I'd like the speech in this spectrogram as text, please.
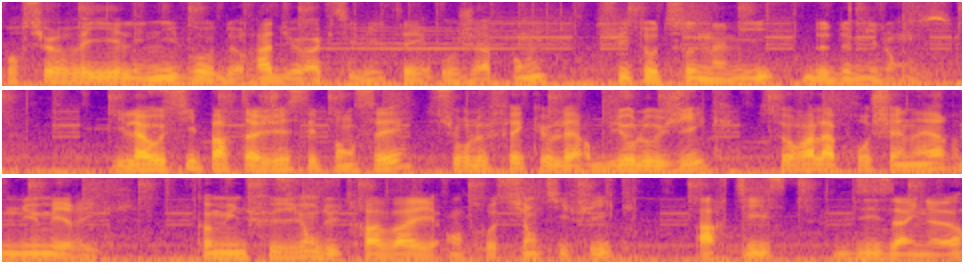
pour surveiller les niveaux de radioactivité au Japon suite au tsunami de 2011. Il a aussi partagé ses pensées sur le fait que l'ère biologique sera la prochaine ère numérique, comme une fusion du travail entre scientifiques, artistes, designers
